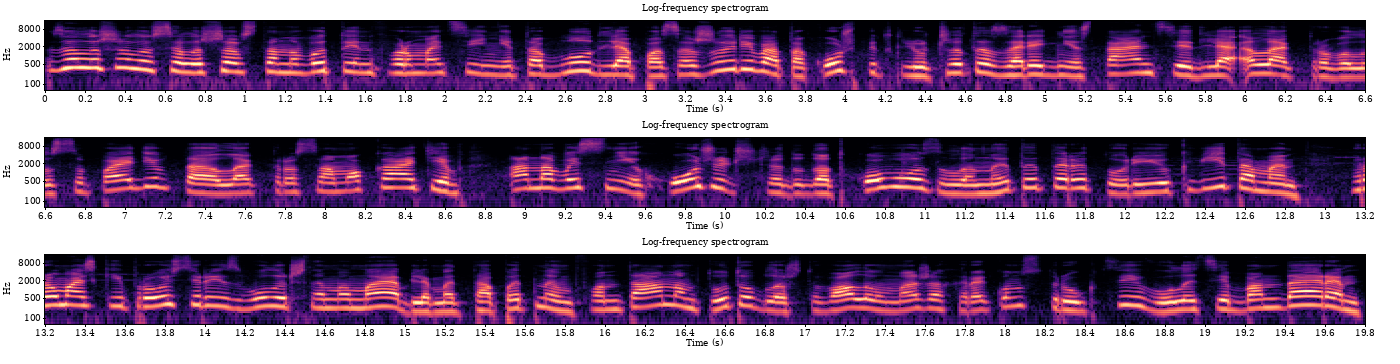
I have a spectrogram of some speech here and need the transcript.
Залишилося лише встановити інформаційні табло для пасажирів, а також підключити зарядні станції для електровелосипедів та електросамокатів. А навесні хочуть ще додатково озеленити територію квітами. Громадський простір із вуличними меблями та питним фонтаном тут облаштували у межах реконструкції вулиці Бандери.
